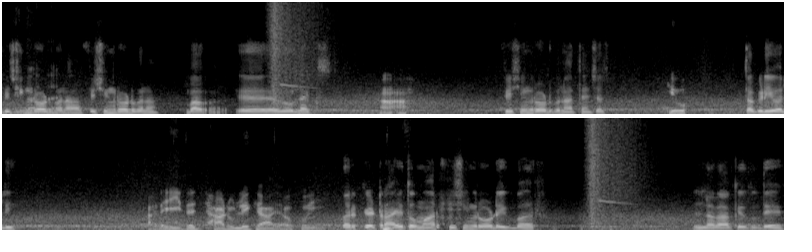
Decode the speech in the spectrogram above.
फिशिंग रॉड बना फिशिंग रॉड बना। रोलेक्स हाँ फिशिंग रॉड बनाते हैं चल। क्यों? तगड़ी वाली। अरे इधर झाड़ू लेके आ जाओ कोई। करके ट्राई तो मार फिशिंग रॉड एक बार। लगा के तो देख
